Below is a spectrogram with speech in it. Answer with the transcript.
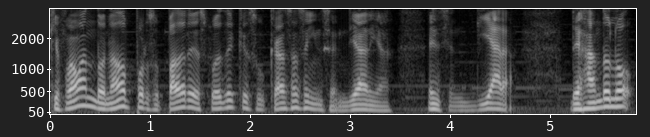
que fue abandonado por su padre después de que su casa se incendiara, incendiara, dejándolo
